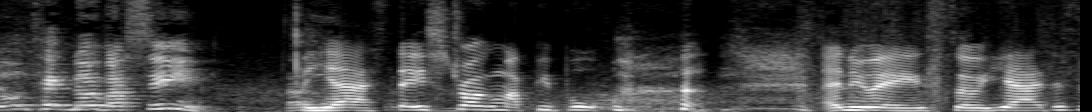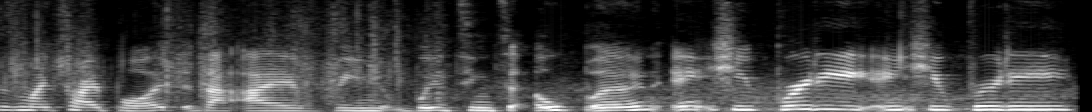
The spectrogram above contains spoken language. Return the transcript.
don't take no vaccine. Yeah stay strong my people. Anyway so yeah this is my tripod that i've been waiting to open. Ain't she pretty? Ain't she pretty?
